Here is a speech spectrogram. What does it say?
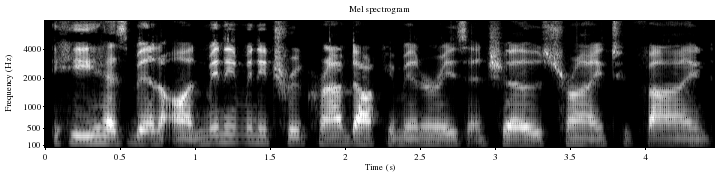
he has been on many, many true crime documentaries and shows trying to find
